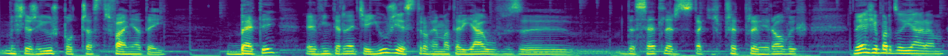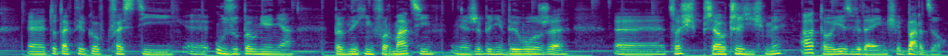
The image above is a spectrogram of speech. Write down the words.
myślę, że już podczas trwania tej bety. E, W internecie już jest trochę materiałów z The Settlers, z takich przedpremierowych. No ja się bardzo jaram, to tak tylko w kwestii uzupełnienia pewnych informacji, żeby nie było, że coś przeoczyliśmy, a to jest, wydaje mi się, bardzo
